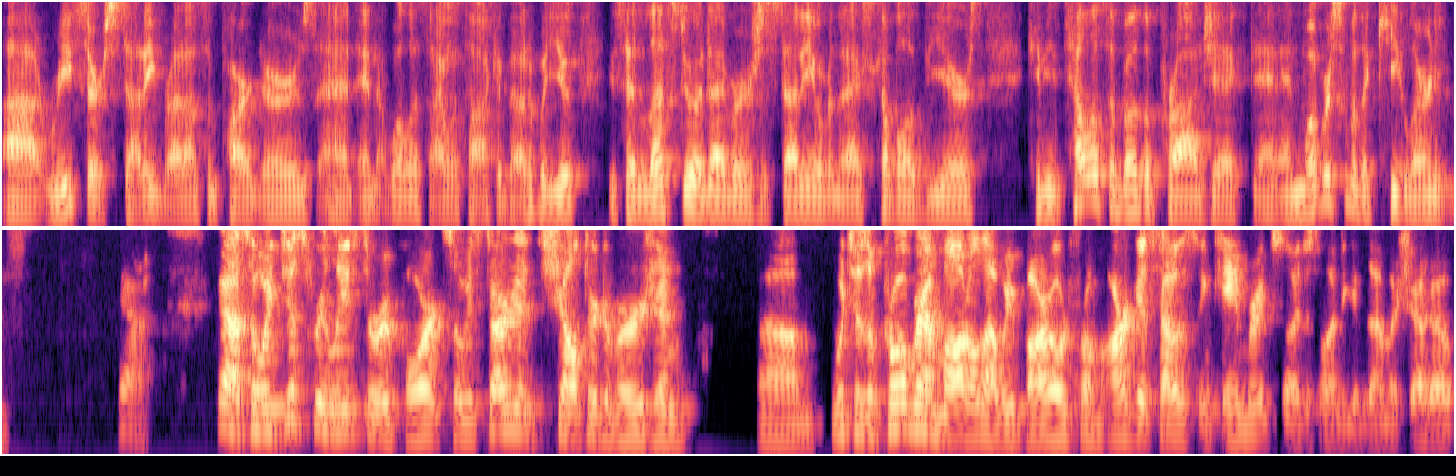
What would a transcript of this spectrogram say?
uh, research study, brought on some partners, and, and well, listen, I won't talk about it, but you you said let's do a diversion study over the next couple of years. Can you tell us about the project and, and what were some of the key learnings? Yeah. Yeah, so we just released a report. So we started shelter diversion um, which is a program model that we borrowed from Argus House in Cambridge. So I just wanted to give them a shout out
